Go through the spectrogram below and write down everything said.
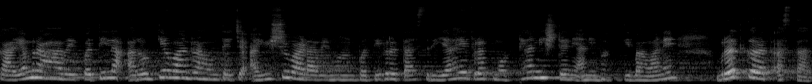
कायम राहावे पतीला आरोग्यवान राहून त्याचे आयुष्य वाढावे म्हणून पतिव्रता स्त्रिया हे व्रत मोठ्या निष्ठेने आणि भक्तिभावाने व्रत करत असतात.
